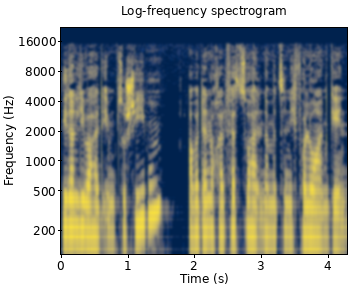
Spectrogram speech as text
die dann lieber halt eben zu schieben, aber dennoch halt festzuhalten, damit sie nicht verloren gehen.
